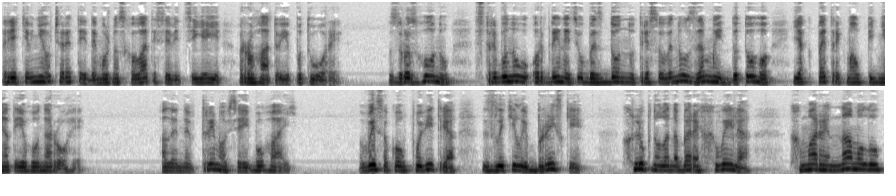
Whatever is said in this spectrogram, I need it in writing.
рятівні очерети, де можна сховатися від цієї рогатої потвори. З розгону стрибунув ординець у бездонну трясовину за мить до того, як Петрик мав підняти його на роги. Але не втримався й бугай. Високо в повітря злетіли бризки, хлюпнула на берег хвиля, хмари намолу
